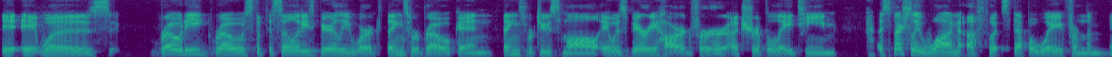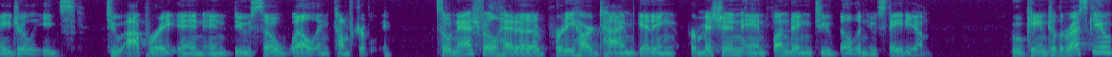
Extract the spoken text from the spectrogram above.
It, it was roady, gross. The facilities barely worked. Things were broken. Things were too small. It was very hard for a AAA team, especially one a footstep away from the major leagues, to operate in and do so well and comfortably. So Nashville had a pretty hard time getting permission and funding to build a new stadium. Who came to the rescue?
